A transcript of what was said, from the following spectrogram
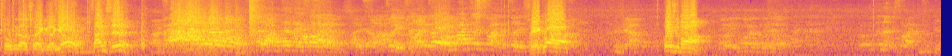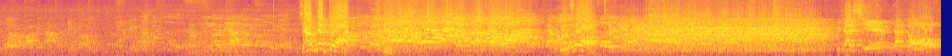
抽不到帅哥，有三十。最帅的，我们班最帅的，最。谁快啊？为什么？真的很帅啊！夹比较短。你错。比较斜，比较陡，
